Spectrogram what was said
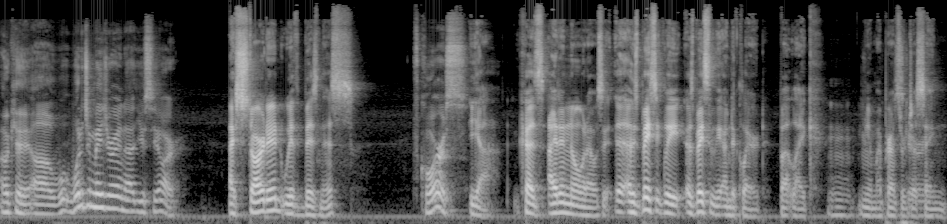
Okay, uh, wh- what did you major in at UCR? I started with business. Of course. Yeah, because I didn't know what I was. It was basically it was basically undeclared, but like Mm-hmm. you know, my parents were just saying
